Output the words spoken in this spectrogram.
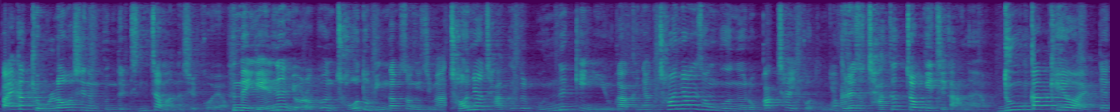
빨갛게 올라오시는 분들 진짜 많으실 거예요. 근데 얘는 여러분 저도 민감성이지만 전혀 자극을 못 느낀 이유가 그냥 천연 성분으로 꽉 차 있거든요. 그래서 자극적이지가 않아요. 눈가 케어할 때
